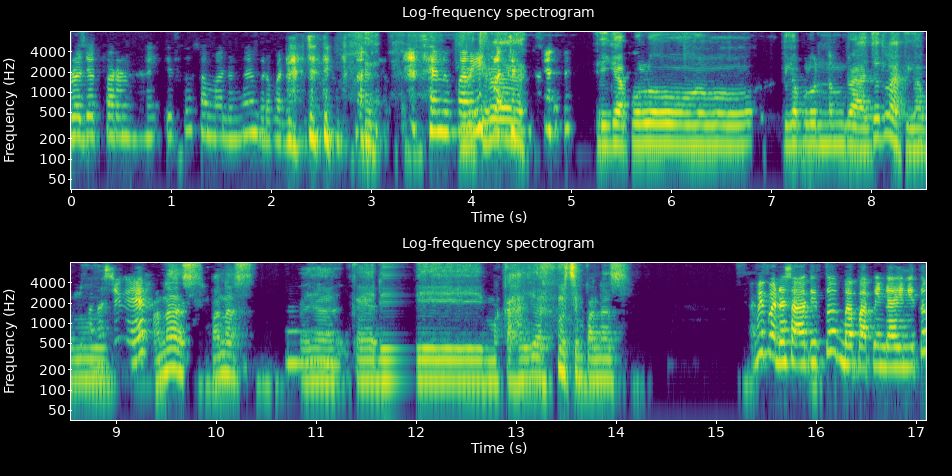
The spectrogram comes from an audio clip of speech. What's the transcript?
derajat Fahrenheit itu sama dengan berapa derajat ya Saya lupa lagi. Kira-kira 30 36 derajat lah 30 panas juga ya? Panas panas. Hmm. kayak kayak di, di Mekah aja musim panas. Tapi pada saat itu bapak pindahin itu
